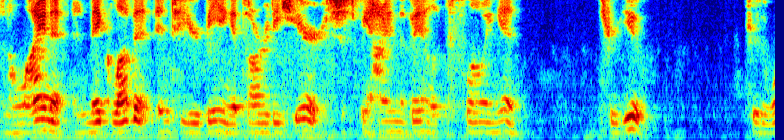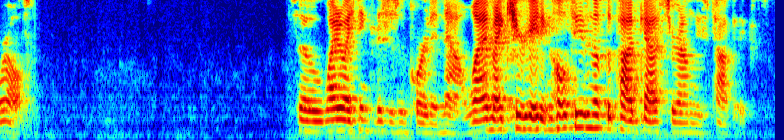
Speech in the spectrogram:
and align it and make love it into your being. It's already here. It's just behind the veil. It's flowing in through you, through the world. So, why do I think this is important now? Why am I curating a whole season of the podcast around these topics?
